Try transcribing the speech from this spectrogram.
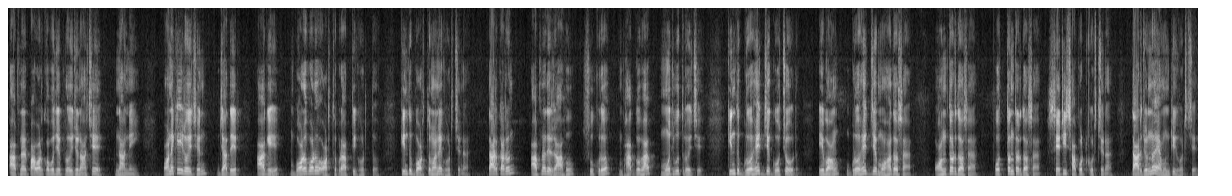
আপনার পাওয়ার কবচের প্রয়োজন আছে না নেই? অনেকেই রয়েছেন যাদের আগে বড় বড় অর্থপ্রাপ্তি ঘটতো, কিন্তু বর্তমানে ঘটছে না। তার কারণ আপনাদের রাহু, শুক্র ভাগ্যভাব মজবুত রয়েছে। কিন্তু গ্রহের যে গোচর এবং গ্রহের যে মহাদশা অন্তর্দশা প্রত্যন্তর দশা সেটি সাপোর্ট করছে না। তার জন্য এমনটি ঘটছে।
